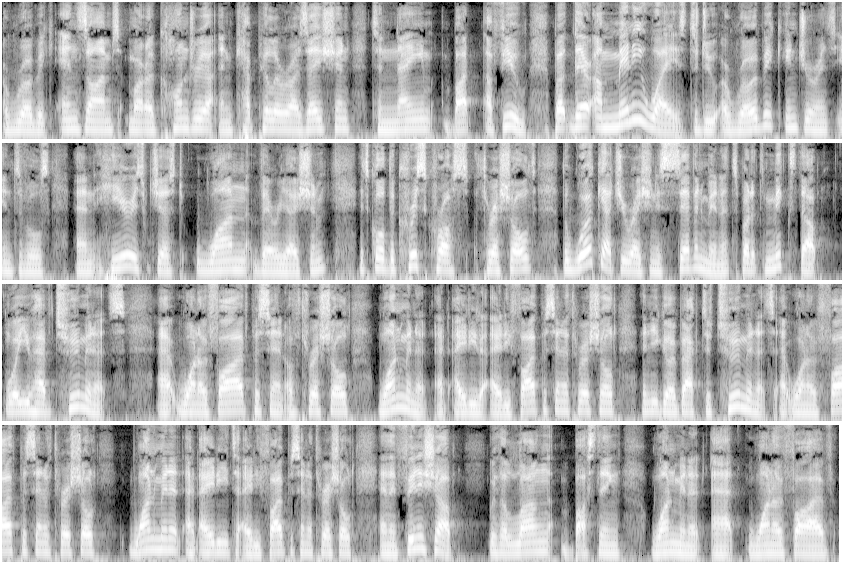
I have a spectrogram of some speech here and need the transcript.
aerobic enzymes, mitochondria, and capillarization, to name but a few. But there are many ways to do aerobic endurance intervals, and here is just one variation. It's called the crisscross threshold. The workout duration is seven minutes, but it's mixed up where you have two minutes at 105% of threshold, one minute at 80 to 85% of threshold, then you go back to two minutes at 105% of threshold, one minute at 80 to 85% of threshold, and then finish up with a lung busting one minute at 105%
